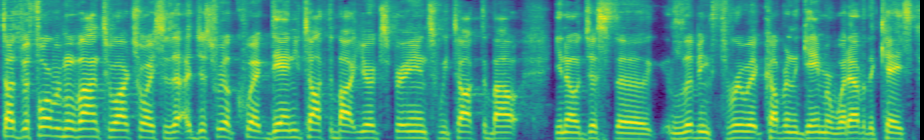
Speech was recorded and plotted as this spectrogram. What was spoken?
So before we move on to our choices, uh, just real quick, Dan, you talked about your experience. We talked about, you know, just the living through it, covering the game or whatever the case.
